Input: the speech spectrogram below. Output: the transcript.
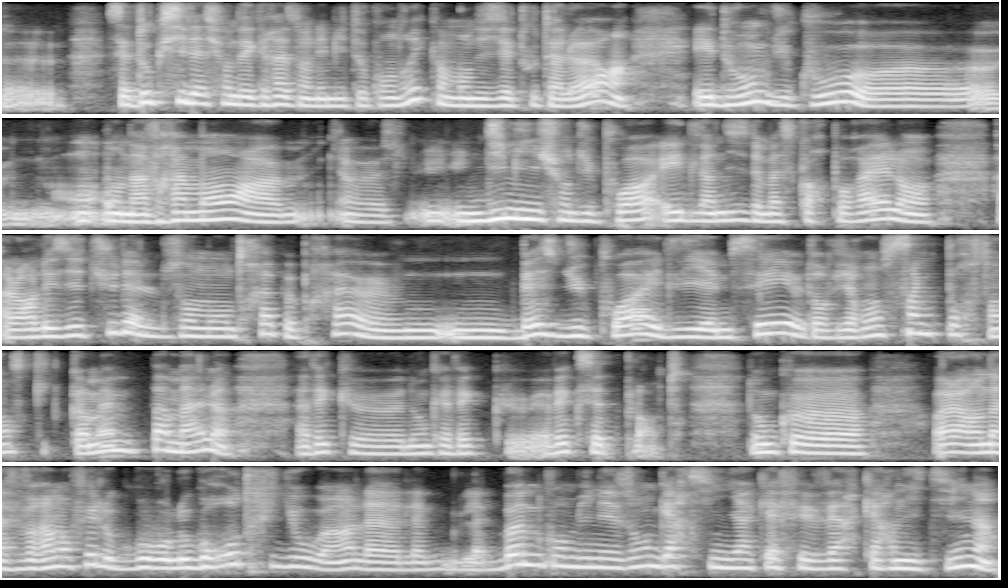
euh, cette, oxydation des graisses dans les mitochondries, comme on disait tout à l'heure. Et donc, du coup, on, a vraiment une diminution du poids et de l'indice de masse corporelle. Alors, les études, elles ont montré à peu près une baisse du poids et de l'IMC d'environ 5%, ce qui est quand même pas mal avec, donc avec, avec cette plante. Donc, voilà, on a vraiment fait le gros, trio, hein, la, bonne combinaison Garcinia, café vert, carnitine,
